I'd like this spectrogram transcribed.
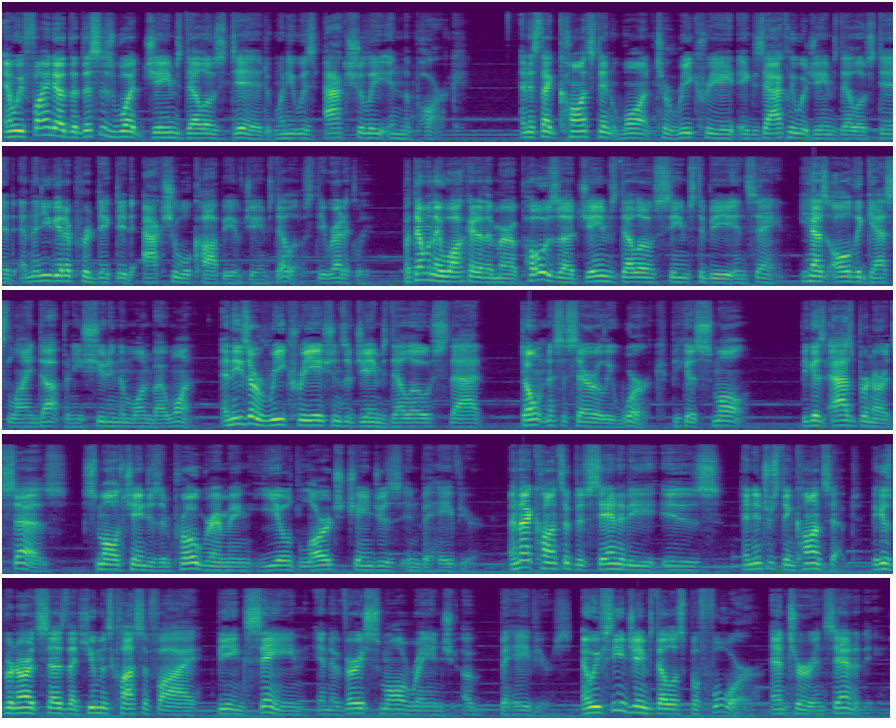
And we find out that this is what James Delos did when he was actually in the park. And it's that constant want to recreate exactly what James Delos did, and then you get a predicted actual copy of James Delos, theoretically. But then when they walk out of the Mariposa, James Delos seems to be insane. He has all the guests lined up and he's shooting them one by one. And these are recreations of James Delos that don't necessarily work because small because as Bernard says, small changes in programming yield large changes in behavior. And that concept of sanity is an interesting concept because Bernard says that humans classify being sane in a very small range of behaviors. And we've seen James Delos before enter insanity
